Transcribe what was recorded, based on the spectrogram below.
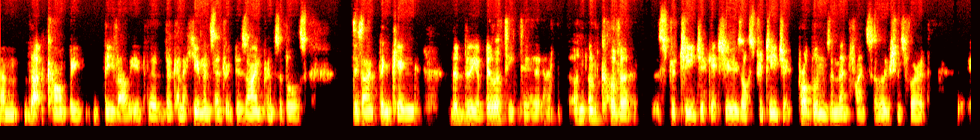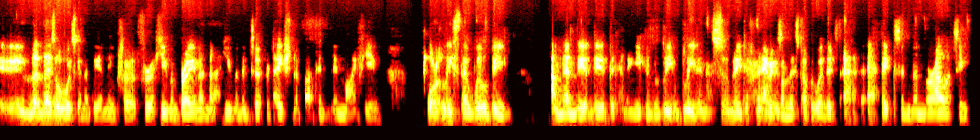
Um, that can't be devalued. The, the kind of human centric design principles, design thinking, the, the ability to un- uncover strategic issues or strategic problems and then find solutions for it there's always going to be a need for, for a human brain and a human interpretation of that in, in my view. Or at least there will be and then the, the, the kind of you could bleed, bleed in so many different areas on this topic whether it's ethics and, and morality.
